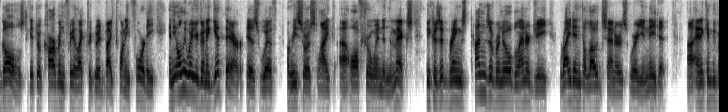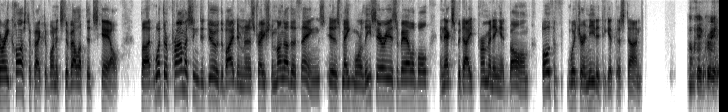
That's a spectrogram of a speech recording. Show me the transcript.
goals to get to a carbon free electric grid by 2040. And the only way you're going to get there is with a resource like uh, offshore wind in the mix because it brings tons of renewable energy right into load centers where you need it. Uh, and it can be very cost effective when it's developed at scale. But what they're promising to do, the Biden administration, among other things, is make more lease areas available and expedite permitting at BOEM, both of which are needed to get this done. Okay, great.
